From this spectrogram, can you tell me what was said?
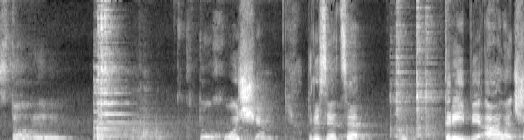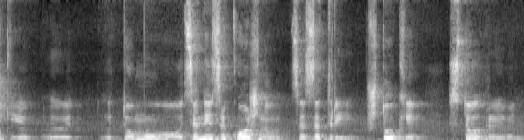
100 гривень. Хто хоче. Друзі, це три піалочки, е, тому це не за кожну, це за три штуки 100 гривень.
